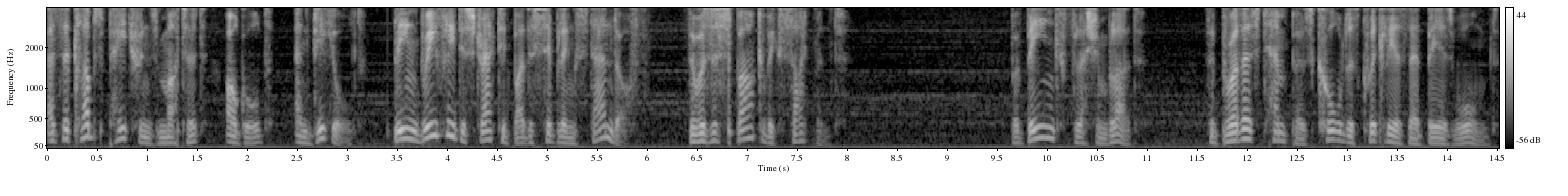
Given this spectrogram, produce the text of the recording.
as the club's patrons muttered, ogled, and giggled, being briefly distracted by the siblings' standoff, there was a spark of excitement. But being flesh and blood, the brothers' tempers cooled as quickly as their beers warmed.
